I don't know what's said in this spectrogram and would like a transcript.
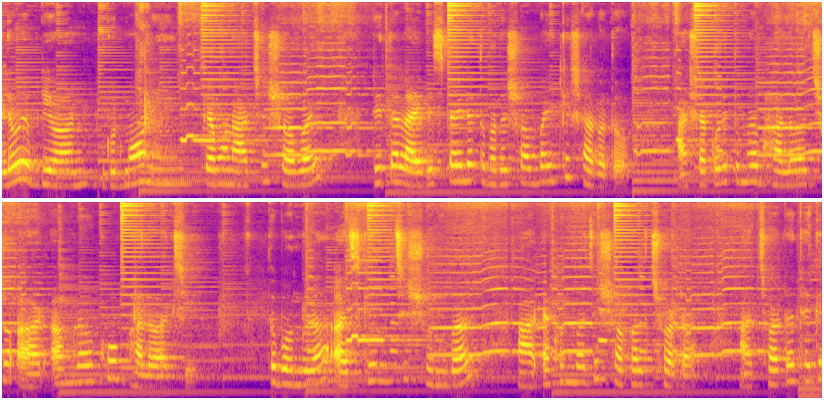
হ্যালো এভরিওয়ান, গুড মর্নিং। কেমন আছো সবাই? রীতা লাইফস্টাইলে তোমাদের সবাইকে স্বাগত। আশা করি তোমরা ভালো আছো আর আমরাও খুব ভালো আছি। তো বন্ধুরা, আজকে হচ্ছে শনিবার আর এখন বাজে সকাল ছটা। আর ছটা থেকে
